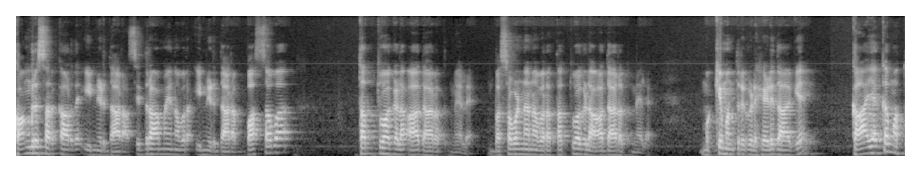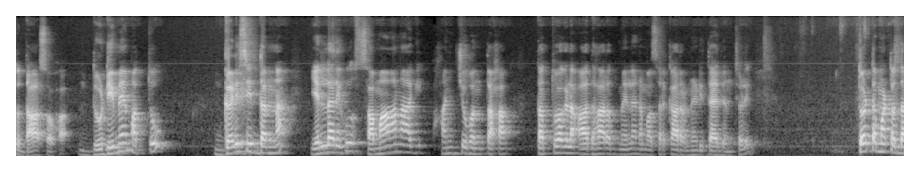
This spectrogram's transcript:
ಕಾಂಗ್ರೆಸ್ ಸರ್ಕಾರದ ಈ ನಿರ್ಧಾರ, ಸಿದ್ದರಾಮಯ್ಯನವರ ಈ ನಿರ್ಧಾರ ಬಸವ ತತ್ವಗಳ ಆಧಾರದ ಮೇಲೆ, ಬಸವಣ್ಣನವರ ತತ್ವಗಳ ಆಧಾರದ ಮೇಲೆ ಮುಖ್ಯಮಂತ್ರಿಗಳು ಹೇಳಿದ ಹಾಗೆ ಕಾಯಕ ಮತ್ತು ದಾಸೋಹ, ದುಡಿಮೆ ಮತ್ತು ಗಳಿಸಿದ್ದನ್ನ ಎಲ್ಲರಿಗೂ ಸಮಾನಾಗಿ ಹಂಚುವಂತಹ ತತ್ವಗಳ ಆಧಾರದ ಮೇಲೆ ನಮ್ಮ ಸರ್ಕಾರ ನಡೀತಾ ಇದೆ ಅಂತೇಳಿ ದೊಡ್ಡ ಮಟ್ಟದ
